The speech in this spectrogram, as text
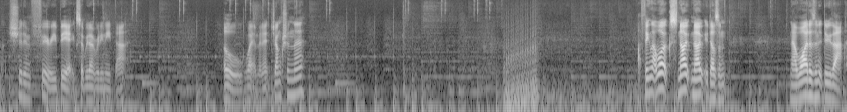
That should in theory be it, except we don't really need that. Oh, wait a minute, junction there? Think that works. Nope, no, it doesn't. Now, why doesn't it do that?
